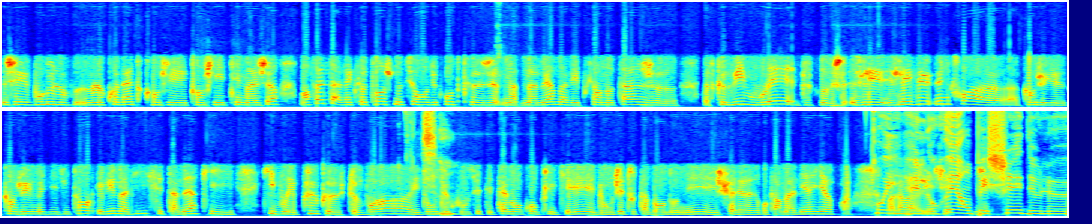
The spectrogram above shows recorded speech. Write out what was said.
J'ai voulu le, connaître quand j'ai quand j'ai été majeure. Mais en fait, avec le temps, je me suis rendu compte que ma, mère m'avait pris en otage euh, parce que lui voulait. Parce que je, je l'ai vu une fois euh, quand j'ai quand j'ai eu mes 18 ans et lui m'a dit c'est ta mère qui qui voulait plus que je te vois et donc du coup c'était tellement compliqué et donc j'ai tout abandonné et je suis allée refaire ma vie ailleurs. Quoi. Oui, elle aurait empêché de le.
